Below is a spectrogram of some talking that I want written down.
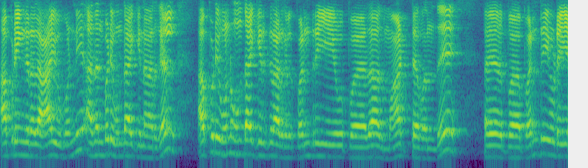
அப்படிங்கிறத ஆய்வு பண்ணி அதன்படி உண்டாக்கினார்கள். அப்படி ஒன்று உண்டாக்கியிருக்கிறார்கள். பன்றி இப்போ அதாவது மாட்டை வந்து இப்போ பன்றியுடைய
